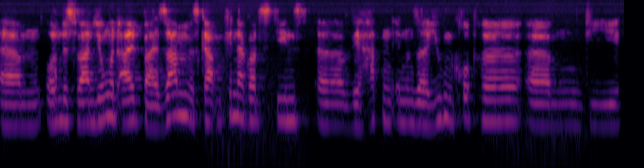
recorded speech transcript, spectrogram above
Ähm, und es waren Jung und Alt beisammen, es gab einen Kindergottesdienst, äh, wir hatten in unserer Jugendgruppe ähm, die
